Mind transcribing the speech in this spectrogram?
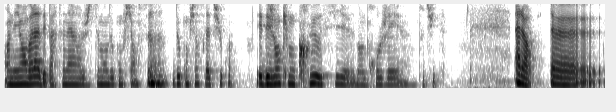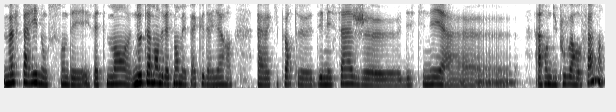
en ayant, voilà, des partenaires justement de confiance, euh, Mhm. de confiance là-dessus, quoi. Et des gens qui ont cru aussi euh, dans le projet euh, tout de suite. Alors, euh, Meuf Paris, donc ce sont des vêtements, notamment des vêtements, mais pas que d'ailleurs, euh, qui portent des messages euh, destinés à, à rendre du pouvoir aux femmes.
